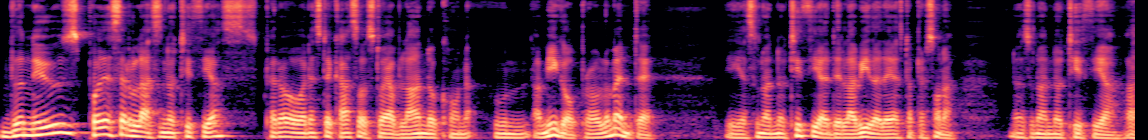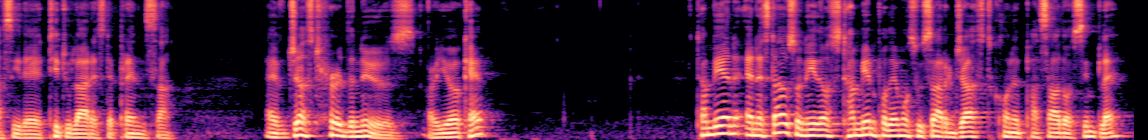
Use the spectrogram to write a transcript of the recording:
The news puede ser las noticias, pero en este caso estoy hablando con un amigo probablemente. Y es una noticia de la vida de esta persona. No es una noticia así de titulares de prensa. I've just heard the news. Are you okay? También en Estados Unidos también podemos usar just con el pasado simple.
